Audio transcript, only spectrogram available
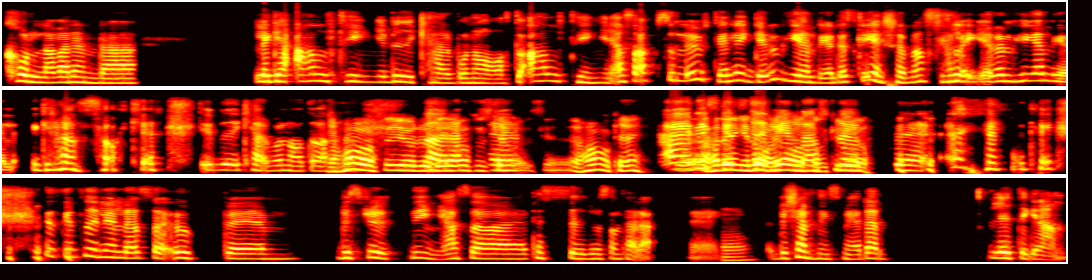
kolla varenda lägga allting i bikarbonat och allting. Alltså absolut, jag lägger en hel del, det ska erkännas, jag lägger en hel del grönsaker i bikarbonat och vatten. Jaha, varför gör du det? Varför ska, eh, ska, jaha, okej. Okay. Jag, hade ingen aning om vad man skulle göra. Eh, jag ska tydligen läsa upp eh, besprutning, alltså pesticider och sånt här. Eh, ja. Bekämpningsmedel. Lite grann.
